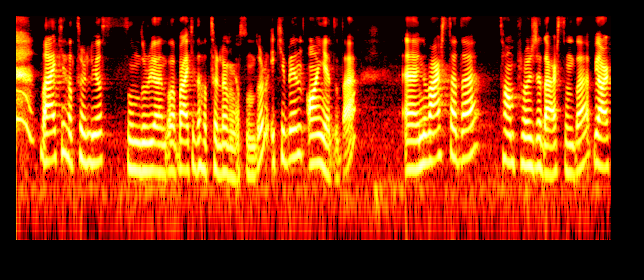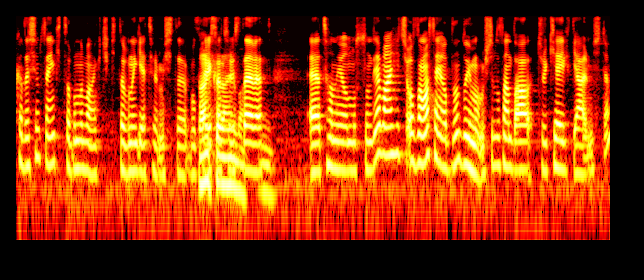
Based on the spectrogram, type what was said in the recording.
belki hatırlıyorsundur yani da belki de hatırlamıyorsundur. 2017'de e, üniversitede tam proje dersinde bir arkadaşım senin kitabını bana küçük kitabını getirmişti. Bu Sanki karikatüristi evet Hmm. e, tanıyor musun diye. Ben hiç o zaman senin adını duymamıştım. Zaten daha Türkiye'ye ilk gelmiştim.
